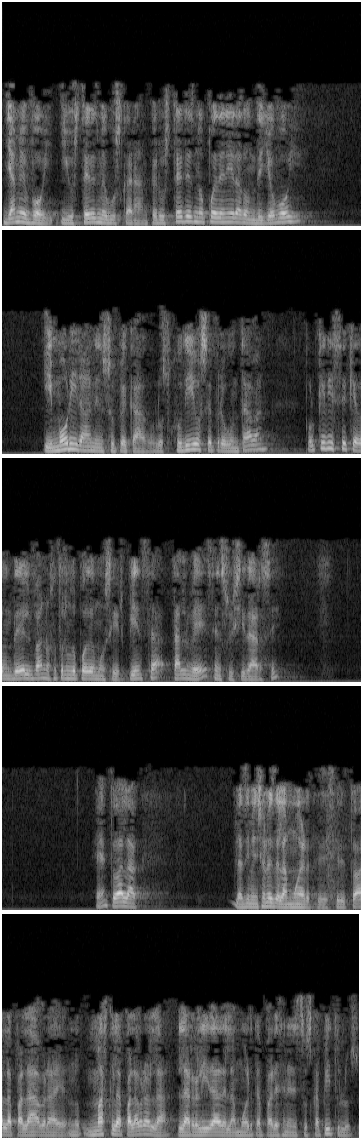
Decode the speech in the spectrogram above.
Ya me voy y ustedes me buscarán, pero ustedes no pueden ir a donde yo voy y morirán en su pecado. Los judíos se preguntaban, ¿por qué dice que a donde Él va nosotros no podemos ir? ¿Piensa tal vez en suicidarse? ¿Eh? Toda la, las dimensiones de la muerte, es decir, toda la palabra, más que la palabra, la, la realidad de la muerte aparecen en estos capítulos.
